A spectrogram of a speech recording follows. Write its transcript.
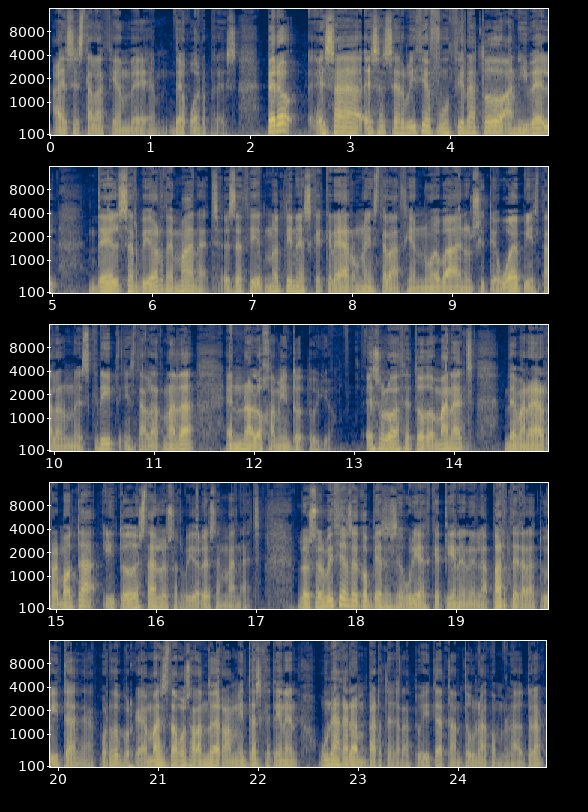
a esa instalación de, WordPress. Pero ese servicio funciona todo a nivel del servidor de Manage, es decir, no tienes que crear una instalación nueva en un sitio web, instalar un script, instalar nada en un alojamiento tuyo. Eso lo hace todo Manage de manera remota y todo está en los servidores de Manage. Los servicios de copias de seguridad que tienen en la parte gratuita, ¿de acuerdo? Porque además estamos hablando de herramientas que tienen una gran parte gratuita, tanto una como la otra.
